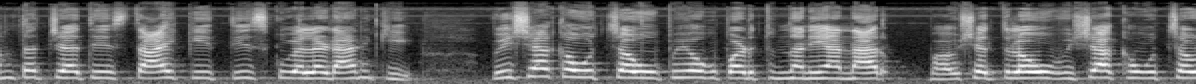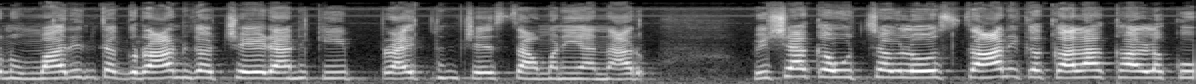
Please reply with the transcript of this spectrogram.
అంతర్జాతీయ స్థాయికి తీసుకువెళ్ళడానికి విశాఖ ఉత్సవ్ ఉపయోగపడుతుందని అన్నారు. భవిష్యత్తులో విశాఖ ఉత్సవ్ను మరింత గ్రాండ్గా చేయడానికి ప్రయత్నం చేస్తామని అన్నారు. విశాఖ ఉత్సవ్లో స్థానిక కళాకారులకు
